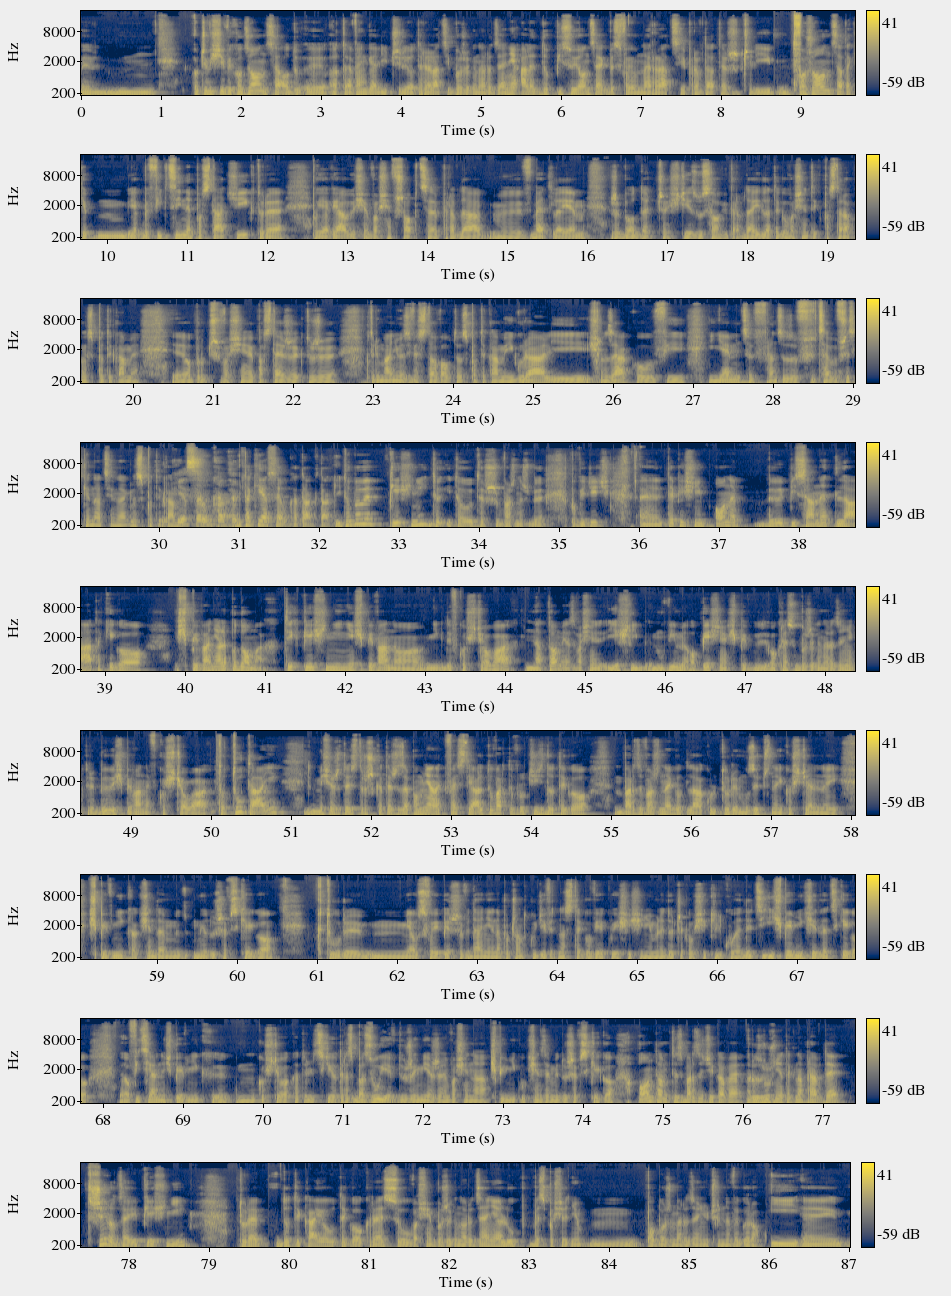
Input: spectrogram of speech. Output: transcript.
oczywiście wychodząca od, y, od Ewangelii, czyli od relacji Bożego Narodzenia, ale dopisująca jakby swoją narrację, prawda, też, czyli tworząca takie mm, jakby fikcyjne postaci, które pojawiały się właśnie w szopce, prawda, y, w Betlejem, żeby oddać cześć Jezusowi, prawda, i dlatego właśnie tych pastorałkach spotykamy y, oprócz właśnie pasterzy, którzy, którym anioł zwiastował, to spotykamy i górali, i Ślązaków, i, i Niemców, Francuzów, całe wszystkie nacje nagle spotykamy. Jasełka, tak. Takie jasełka, tak, tak. I to były pieśni, to, i to też ważne, żeby powiedzieć, e, te pieśni, one były pisane dla takiego śpiewania, ale po domach. Tych pieśni nie śpiewano nigdy w kościołach. Natomiast właśnie jeśli mówimy o pieśniach okresu Bożego Narodzenia, które były śpiewane w kościołach, to tutaj myślę, że to jest troszkę też zapomniana kwestia, ale tu warto wrócić do tego bardzo ważnego dla kultury muzycznej, kościelnej śpiewnika księdza Mioduszewskiego, który mm, miał swoje pierwsze wydanie na początku XIX wieku, jeśli się nie mylę, doczekał się kilku edycji i śpiewnik Siedleckiego, oficjalny śpiewnik y, Kościoła katolickiego, teraz bazuje w dużej mierze właśnie na śpiewniku księdza Mioduszewskiego. On tam, to jest bardzo ciekawe, rozróżnia tak naprawdę trzy rodzaje pieśni, które dotykają tego okresu właśnie Bożego Narodzenia lub bezpośrednio mm, po Bożym Narodzeniu, czyli Nowego Roku. I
